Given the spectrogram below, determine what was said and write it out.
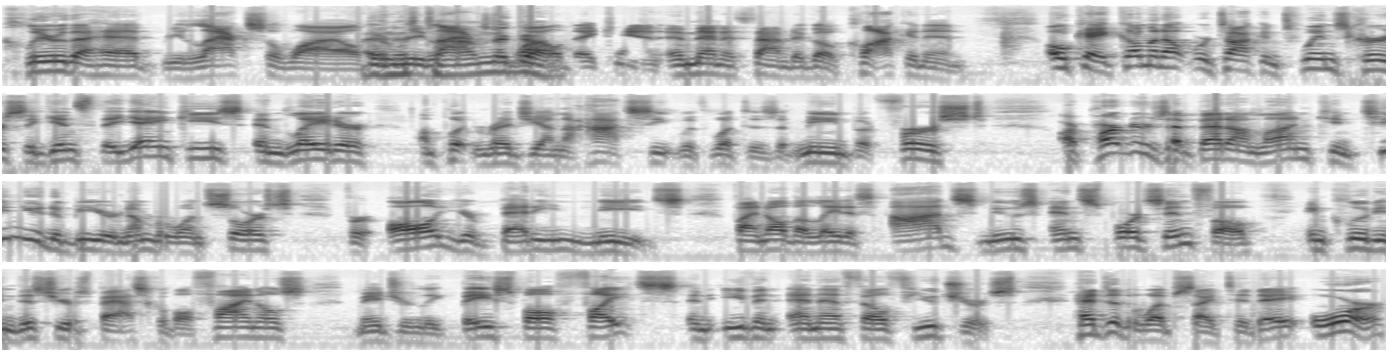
clear the head, relax a while, and relax while they can, and then it's time to go. Clock it in. Okay, coming up, we're talking Twins curse against the Yankees, and later I'm putting Reggie on the hot seat with what does it mean. But first, our partners at Bet Online continue to be your number one source for all your betting needs. Find all the latest odds, news, and sports info, including this year's basketball finals, Major League Baseball, fights, and even NFL futures. Head to the website today or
